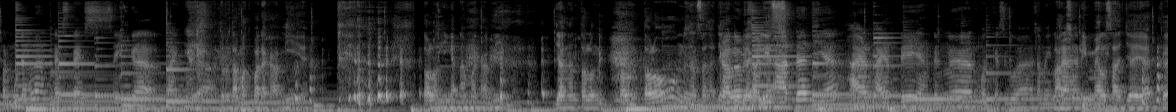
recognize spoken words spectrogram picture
Permudahlah tes-tes sehingga banyak Ya, terutama kepada kami ya. tolong ingat nama kami. Jangan tolong tolong tolong dengan sangat jangan kalau misalnya ada nih ya HR HRD yang denger podcast gua sama Indra langsung email ini, saja ya ke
